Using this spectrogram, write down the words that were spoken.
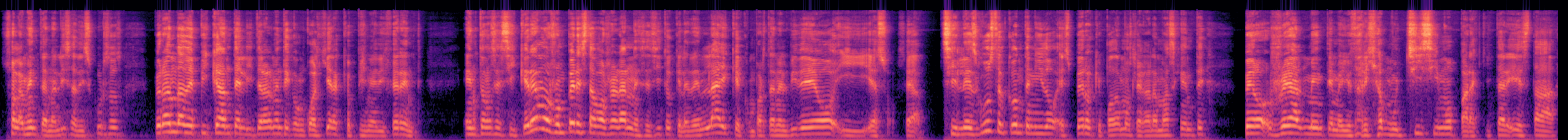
solamente analiza discursos, pero anda de picante literalmente con cualquiera que opine diferente. Entonces, si queremos romper esta barrera, necesito que le den like, que compartan el video y eso. O sea, si les gusta el contenido, espero que podamos llegar a más gente, pero realmente me ayudaría muchísimo para quitar esta,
